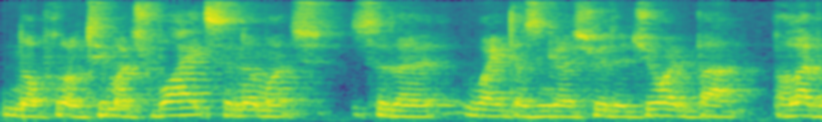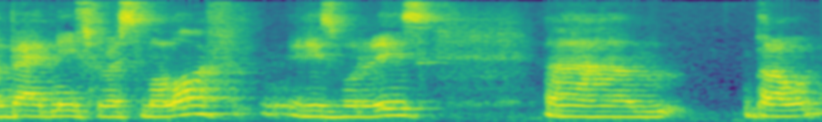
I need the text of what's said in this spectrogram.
not put on too much weight, so not much, so the weight doesn't go through the joint. But I'll have a bad knee for the rest of my life. It is what it is. Um, but I,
